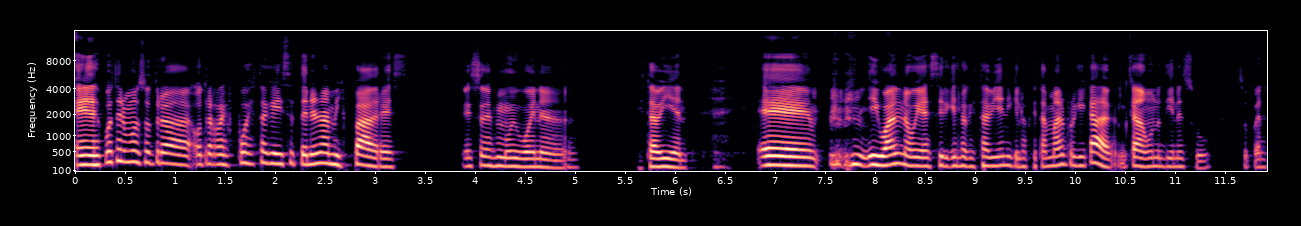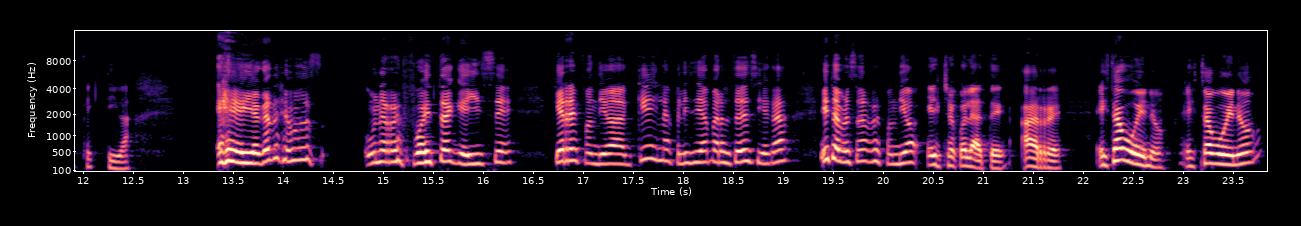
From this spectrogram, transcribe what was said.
Eh, después tenemos otra, otra respuesta que dice tener a mis padres. Esa es muy buena. Está bien. igual no voy a decir qué es lo que está bien y qué es lo que está mal, porque cada, cada uno tiene su, su perspectiva. Y acá tenemos una respuesta que dice, que respondió a ¿qué es la felicidad para ustedes? Y acá esta persona respondió el chocolate. Arre. Está bueno, está bueno.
